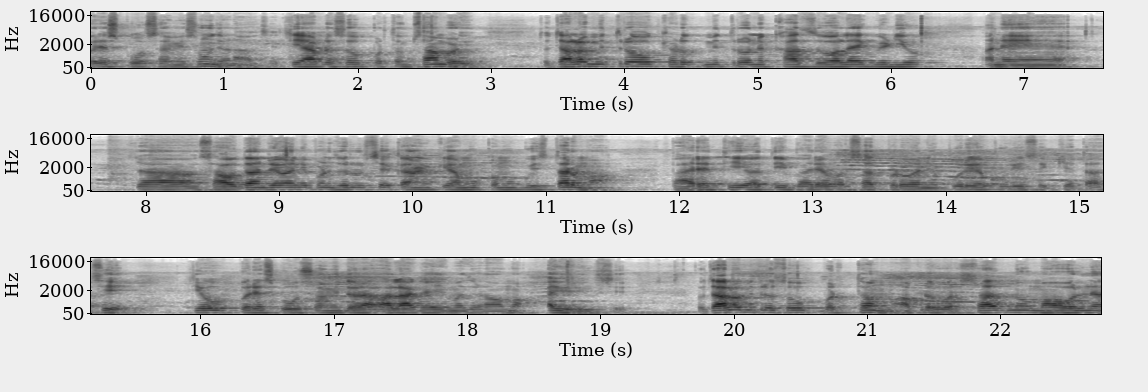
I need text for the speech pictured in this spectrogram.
પરેશ ગોસ્વામી શું જણાવે છે? તે આપણે સૌ પ્રથમ સાંભળ્યું. તો ચાલો મિત્રો, ખેડૂત મિત્રોને ખાસ જોવાલાયક વીડિયો અને સાવધાન રહેવાની પણ જરૂર છે કારણ કે અમુક અમુક વિસ્તારમાં ભારેથી અતિ ભારે વરસાદ પડવાની પૂરેપૂરી શક્યતા છે. તેવું પરેશ ગોસ્વામી દ્વારા હાલ આગાહીમાં જણાવવામાં આવી રહ્યું છે. તો ચાલો મિત્રો સૌ પ્રથમ આપણે વરસાદનો માહોલને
